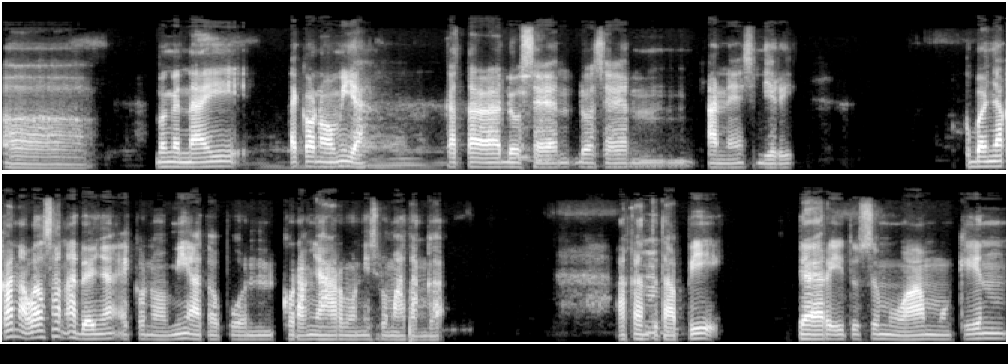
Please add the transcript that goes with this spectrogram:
uh, mengenai ekonomi ya kata dosen dosen aneh sendiri. Kebanyakan alasan adanya ekonomi ataupun kurangnya harmonis rumah tangga. Akan hmm. tetapi dari itu semua mungkin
